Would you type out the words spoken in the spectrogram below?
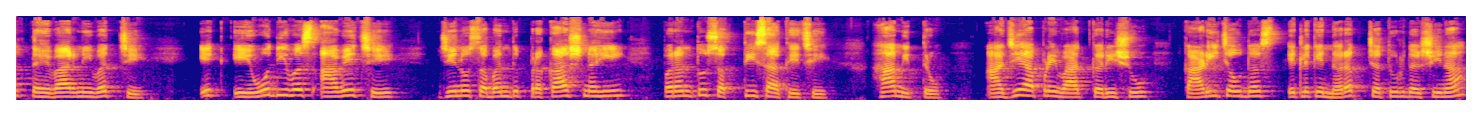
તહેવારની વચ્ચે એક એવો દિવસ આવે છે જેનો સંબંધ પ્રકાશ નહીં, પરંતુ શક્તિ સાથે છે. હા મિત્રો, આજે આપણે વાત કરીશું કાળી ચૌદસ એટલે કે નરક ચતુર્દશીના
